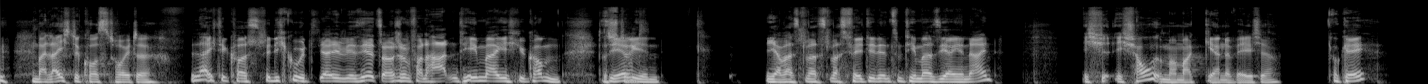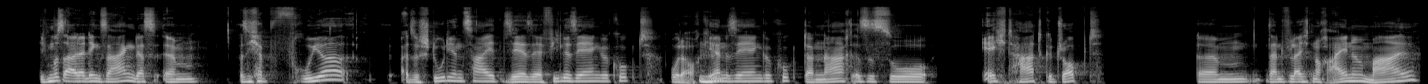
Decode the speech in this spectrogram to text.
Bei leichte Kost heute. leichte Kost, finde ich gut. Ja, wir sind jetzt auch schon von harten Themen eigentlich gekommen. Das Serien. Ja, was, was, was fällt dir denn zum Thema Serien ein? Ich, ich schaue immer mal gerne welche. Okay. Ich muss allerdings sagen, dass, ähm, also ich habe früher, also Studienzeit, sehr, sehr viele Serien geguckt oder auch Mhm. gerne Serien geguckt. Danach ist es so echt hart gedroppt. Ähm, dann vielleicht noch eine Mal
